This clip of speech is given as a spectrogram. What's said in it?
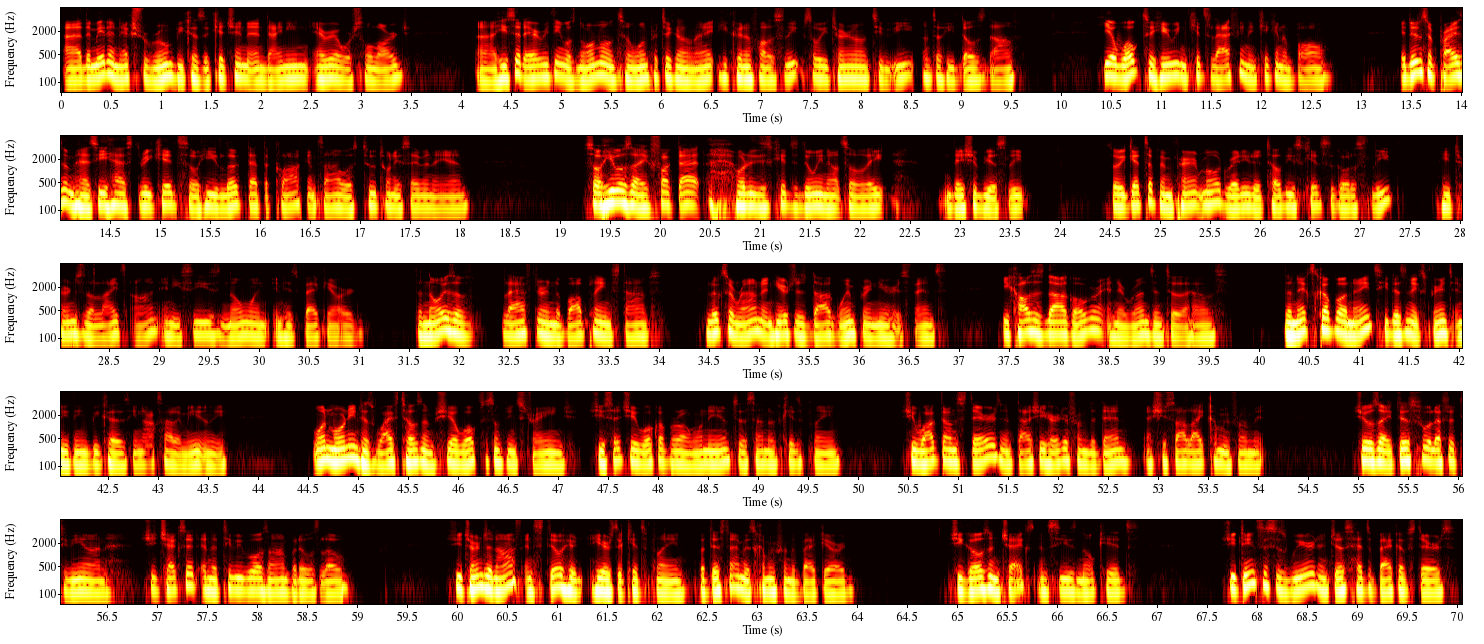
Uh, they made an extra room because the kitchen and dining area were so large. Uh, he said everything was normal until one particular night he couldn't fall asleep, so he turned on TV until he dozed off. He awoke to hearing kids laughing and kicking a ball. It didn't surprise him as he has three kids, so he looked at the clock and saw it was 2:27 a.m. So he was like, "Fuck that! What are these kids doing out so late? They should be asleep." So he gets up in parent mode, ready to tell these kids to go to sleep. He turns the lights on and he sees no one in his backyard. The noise of laughter and the ball playing stops. He looks around and hears his dog whimpering near his fence. He calls his dog over and it runs into the house. The next couple of nights, he doesn't experience anything because he knocks out immediately. One morning, his wife tells him she awoke to something strange. She said she woke up around 1 a.m. to the sound of kids playing. She walked downstairs and thought she heard it from the den as she saw light coming from it. She was like, This fool left the TV on. She checks it and the TV was on, but it was low. She turns it off and still hear, hears the kids playing, but this time it's coming from the backyard. She goes and checks and sees no kids. She thinks this is weird and just heads back upstairs.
